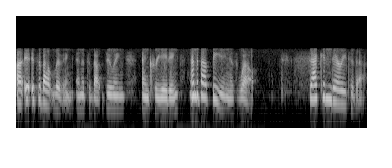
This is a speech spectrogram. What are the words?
Uh, it, it's about living and it's about doing and creating and about being as well. Secondary to that,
